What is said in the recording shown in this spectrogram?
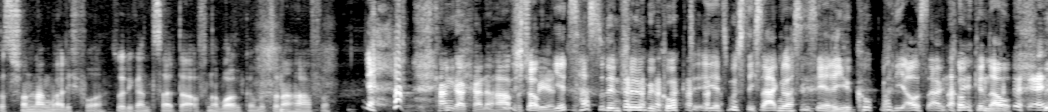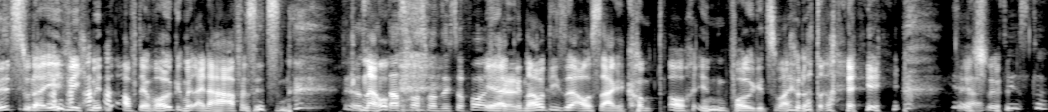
das schon langweilig vor. So die ganze Zeit da auf einer Wolke mit so einer Harfe. Ich kann gar keine Harfe Stopp, spielen. jetzt hast du den Film geguckt. Jetzt müsste ich sagen, du hast die Serie geguckt, weil die Aussage kommt genau. Willst du da ewig mit auf der Wolke mit einer Harfe sitzen? Das ist genau. das, was man sich so vorstellt. Ja, genau diese Aussage kommt auch in Folge 2 oder 3. Sehr Ja, schön. siehst du?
